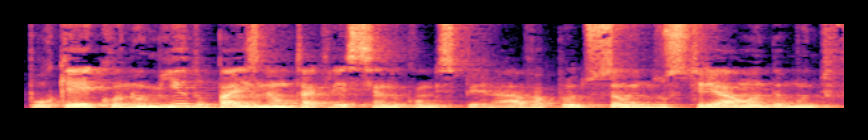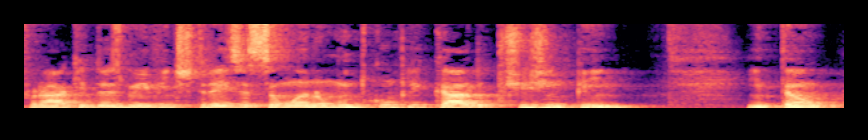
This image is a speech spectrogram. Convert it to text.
Porque a economia do país não está crescendo como esperava, a produção industrial anda muito fraca e 2023 vai ser um ano muito complicado para Xi Jinping. Então,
